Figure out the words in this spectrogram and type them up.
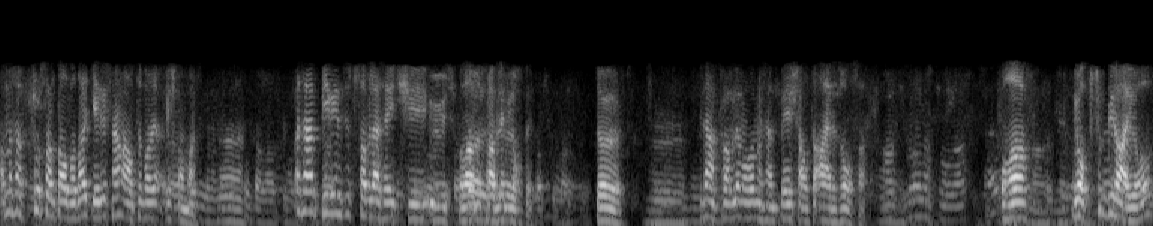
Amma məsələn tutursan dalbada, gelirsən 6-5 olmaz. Ha. Məsələn birinci tuta bilərsən 2, 3, bunlarda problem yoxdur. 4. Bir dənə problem olur, məsələn 5, 6 ayrıca olsa. Olar. Yox, bütün bir ay yox.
